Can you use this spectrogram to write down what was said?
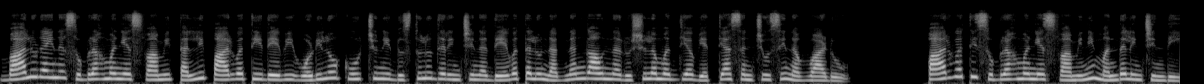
బాలుడైన సుబ్రహ్మణ్యస్వామి తల్లి పార్వతీదేవి ఒడిలో కూర్చుని దుస్తులు ధరించిన దేవతలు నగ్నంగా ఉన్న ఋషుల మధ్య వ్యత్యాసం చూసి నవ్వాడు. పార్వతి సుబ్రహ్మణ్యస్వామిని మందలించింది.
